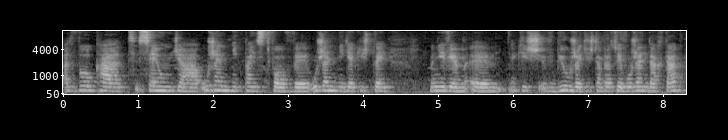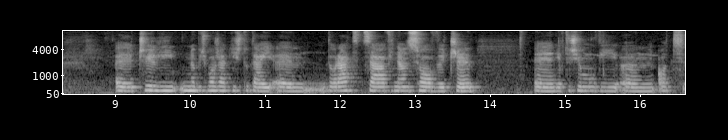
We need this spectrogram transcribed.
adwokat, sędzia, urzędnik państwowy, urzędnik jakiś tutaj, no nie wiem, y, jakiś w biurze, gdzieś tam pracuje w urzędach, tak? Czyli no być może jakiś tutaj doradca finansowy, czy Y, jak to się mówi, od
